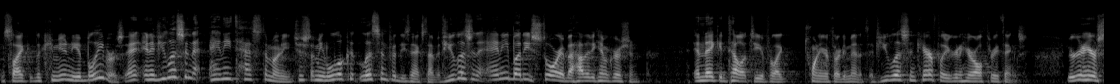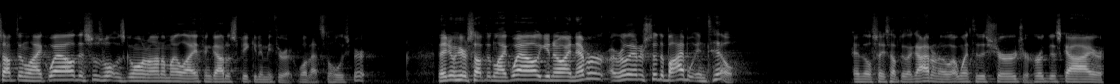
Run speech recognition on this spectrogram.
It's like the community of believers. And, and if you listen to any testimony, just, I mean, look at, listen for these next time. If you listen to anybody's story about how they became a Christian, and they can tell it to you for like 20 or 30 minutes, if you listen carefully, you're going to hear all three things. You're going to hear something like, well, this was what was going on in my life and God was speaking to me through it. Well, that's the Holy Spirit. Then you'll hear something like, well, you know, I never really understood the Bible until. And they'll say something like, I don't know, I went to this church or heard this guy or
